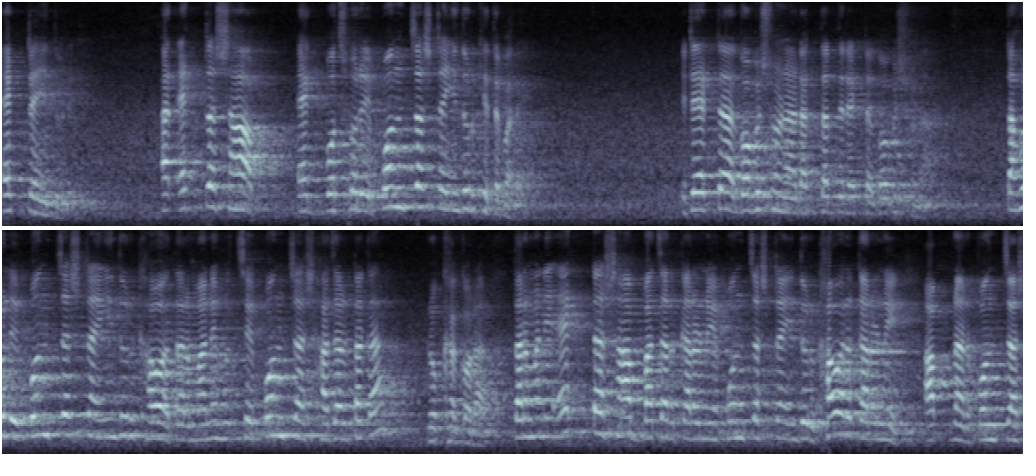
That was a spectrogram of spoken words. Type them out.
একটা ইঁদুরে। আর একটা সাপ এক বছরে পঞ্চাশটা ইঁদুর খেতে পারে। এটা একটা গবেষণা, ডাক্তারদের একটা গবেষণা। তাহলে পঞ্চাশটা ইঁদুর খাওয়া তার মানে হচ্ছে পঞ্চাশ হাজার টাকা রক্ষা করা। তার মানে একটা সাপ বাঁচার কারণে পঞ্চাশটা ইঁদুর খাওয়ার কারণে আপনার পঞ্চাশ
